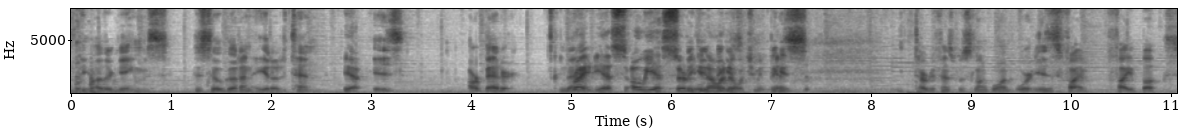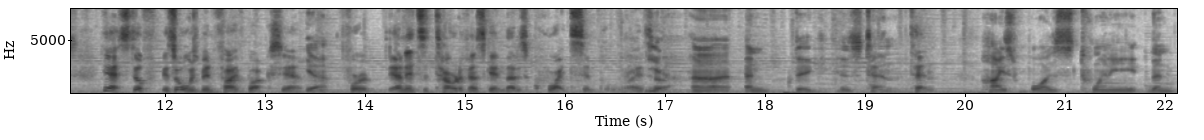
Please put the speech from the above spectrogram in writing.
the other games who still got an 8 out of 10 Yeah. is are better Right. Yes. Oh, yes. Certainly. because, now I know what you mean. because tower defense was like what or is five five bucks Yeah, it's still it's always been five bucks. Yeah. Yeah. For and it's a tower defense game that is quite simple, right? So yeah uh, and dig is 10 Ten. Heist was 20 then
